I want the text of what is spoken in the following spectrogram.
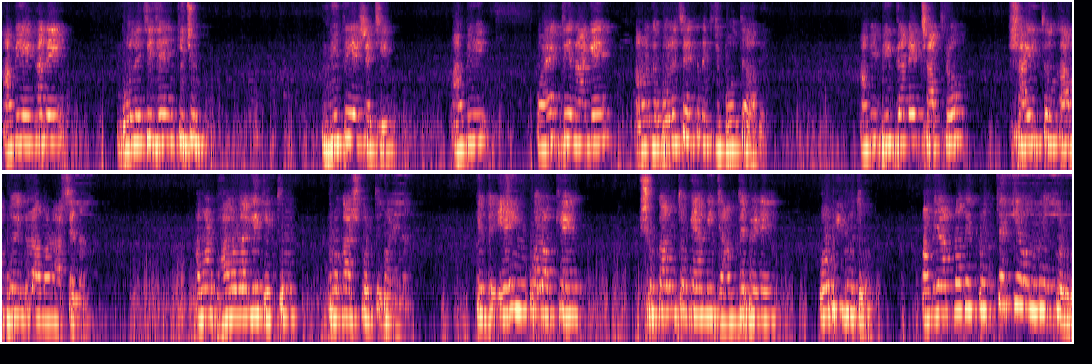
আমি এখানে বলেছি যে কিছু নিতে এসেছি। আমি কয়েকদিন আগে আমাকে বলেছে, এখানে কিছু বলতে হবে। আমি বিজ্ঞানের ছাত্র, সাহিত্য, কাব্য, এগুলো আমার আসে না। আমার ভালো লাগে কিন্তু প্রকাশ করতে পারি না। কিন্তু এই উপলক্ষে সুকান্তকে আমি জানতে পেরে অভিভূত। আমি আপনাদের প্রত্যেককে অনুরোধ করব,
